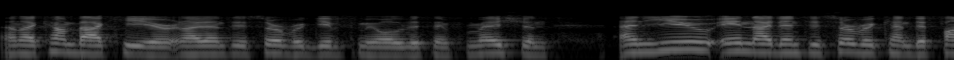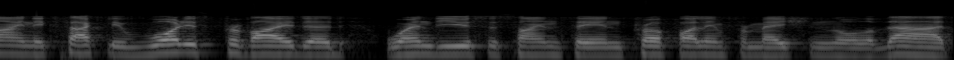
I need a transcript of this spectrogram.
And I come back here and identity server gives me all this information. And you in identity server can define exactly what is provided, when the user signs in, profile information, and all of that.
